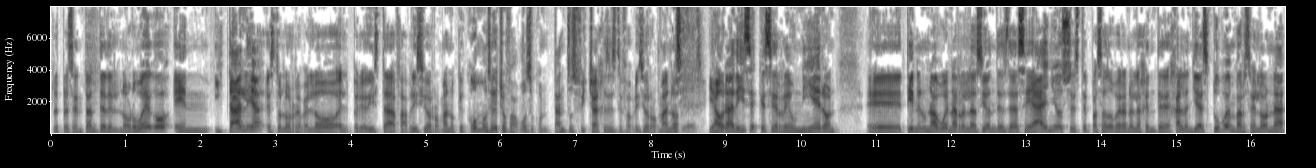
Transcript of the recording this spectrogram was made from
representante del noruego en Italia. Esto lo reveló el periodista Fabricio Romano, que cómo se ha hecho famoso con tantos fichajes este Fabricio Romano. Y ahora dice que se reunieron, eh, tienen una buena relación desde hace años. Este pasado verano el agente de Haaland ya estuvo en Barcelona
